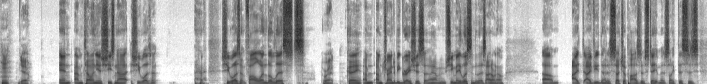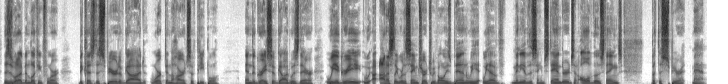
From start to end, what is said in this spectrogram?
Hmm, yeah, And I'm telling you, she's not. She wasn't. she wasn't following the lists. right. Okay, I'm I'm trying to be gracious. I she may listen to this. I don't know. Um, I I viewed that as such a positive statement. It's like this is this is what I've been looking for because the Spirit of God worked in the hearts of people, and the grace of God was there. We agree. We, uh, honestly, we're the same church we've always been. We we have many of the same standards and all of those things, but the Spirit, man.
